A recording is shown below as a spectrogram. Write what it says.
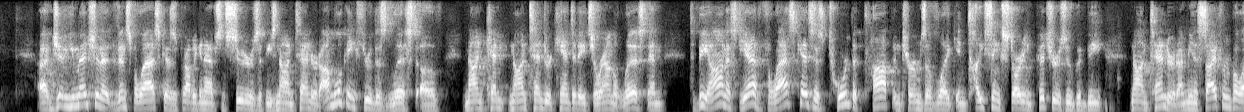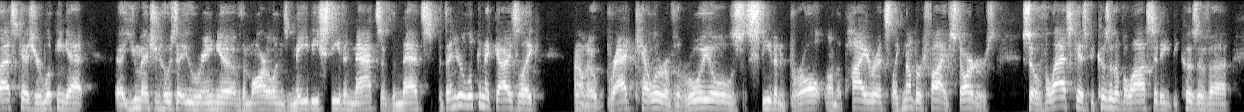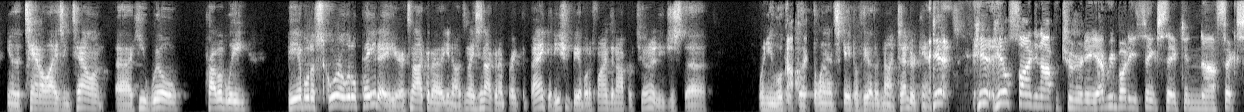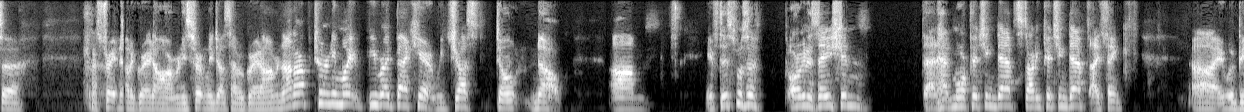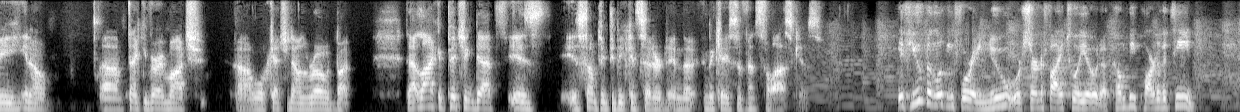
Uh, Jim, you mentioned that Vince Velasquez is probably going to have some suitors if he's non-tendered. I'm looking through this list of non non-tender candidates around the list, and to be honest, yeah, Velasquez is toward the top in terms of like enticing starting pitchers who could be non-tendered. I mean, aside from Velasquez, you're looking at uh, you mentioned Jose Urena of the Marlins, maybe Steven Matz of the Mets, but then you're looking at guys like I don't know Brad Keller of the Royals, Steven Brault on the Pirates, like number five starters. So Velasquez, because of the velocity, because of uh, you know the tantalizing talent, uh, he will probably be able to score a little payday here. It's not gonna, you know, he's not gonna break the bank, but he should be able to find an opportunity. Just uh, when you look at the, the, landscape of the other non-tender candidates, he, he'll find an opportunity. Everybody thinks they can uh, fix a straighten out a great arm, and he certainly does have a great arm. And that opportunity might be right back here. We just don't know. Um, if this was an organization that had more pitching depth, starting pitching depth, I think uh, it would be, you know, uh, thank you very much. Uh, we'll catch you down the road. But that lack of pitching depth is is something to be considered in the in the case of Vince Velasquez. If you've been looking for a new or certified Toyota, come be part of the team.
